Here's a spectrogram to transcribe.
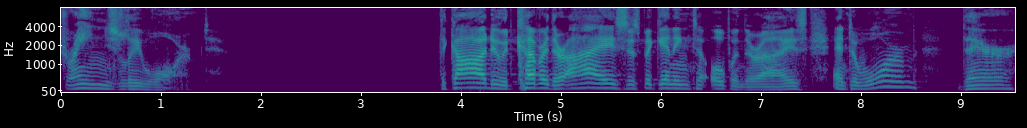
strangely warmed. The God who had covered their eyes is beginning to open their eyes and to warm their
